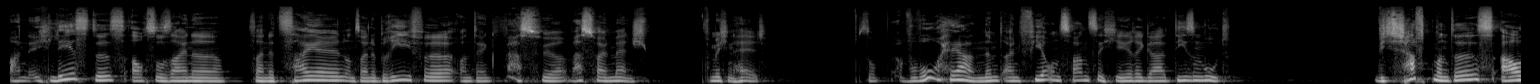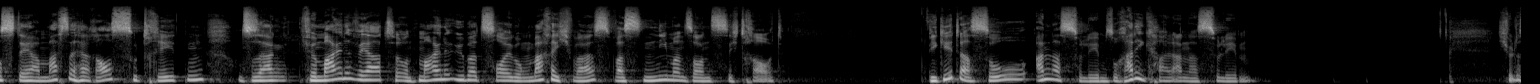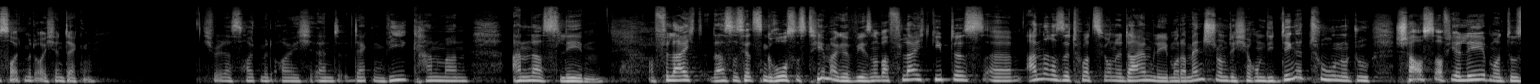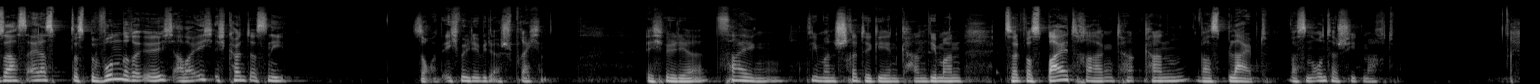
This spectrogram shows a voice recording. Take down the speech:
Und ich lese das, auch so seine, seine Zeilen und seine Briefe und denke, was für, was für ein Mensch. Für mich ein Held. So, woher nimmt ein 24-Jähriger diesen Mut? Wie schafft man das, aus der Masse herauszutreten und zu sagen, für meine Werte und meine Überzeugung mache ich was, was niemand sonst sich traut? Wie geht das, so anders zu leben, so radikal anders zu leben? Ich will das heute mit euch entdecken. Ich will das heute mit euch entdecken. Wie kann man anders leben? Und vielleicht, das ist jetzt ein großes Thema gewesen, aber vielleicht gibt es äh, andere Situationen in deinem Leben oder Menschen um dich herum, die Dinge tun und du schaust auf ihr Leben und du sagst, ey, das, das bewundere ich, aber ich, ich könnte es nie. So, und ich will dir widersprechen. Ich will dir zeigen, wie man Schritte gehen kann, wie man zu etwas beitragen kann, was bleibt, was einen Unterschied macht.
